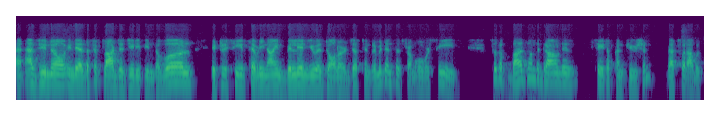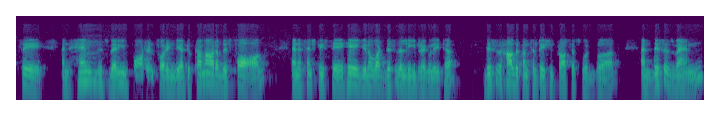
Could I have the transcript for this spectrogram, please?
And as you know, India is the fifth largest GDP in the world. It received 79 billion US dollar just in remittances from overseas. So the buzz on the ground is state of confusion. That's what I would say. And hence mm. it's very important for India to come out of this fog and essentially say, hey, you know what, this is the lead regulator. This is how the consultation process would work. And this is when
